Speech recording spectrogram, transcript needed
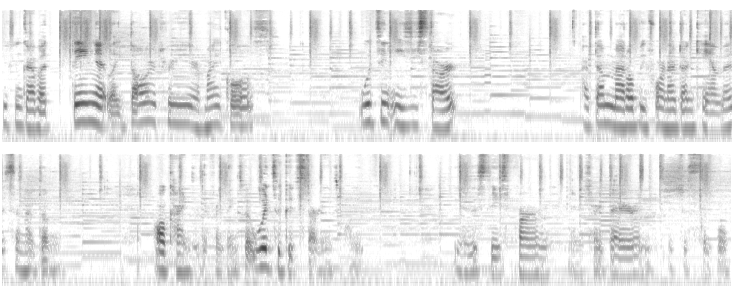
you can grab a thing at like Dollar Tree or Michael's. Wood's an easy start. I've done metal before and I've done canvas and I've done all kinds of different things, but wood's a good starting point. Because it stays firm and it's right there and it's just simple.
